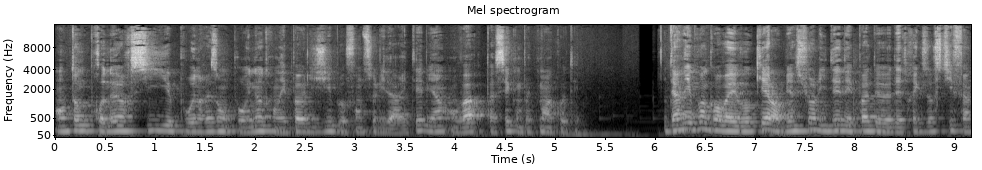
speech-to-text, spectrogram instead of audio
en tant que preneur, si pour une raison ou pour une autre, on n'est pas éligible au fonds de solidarité, bien, on va passer complètement à côté. Dernier point qu'on va évoquer, alors bien sûr l'idée n'est pas d'être exhaustif, hein,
